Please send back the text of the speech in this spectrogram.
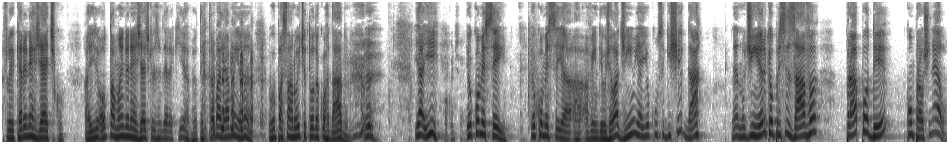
Eu falei, quero energético. Aí, olha o tamanho do energético que eles me deram aqui, rapaz. Eu tenho que trabalhar amanhã. Eu vou passar a noite toda acordado. E aí, eu comecei, eu comecei a, a- a vender o geladinho e aí eu consegui chegar né, no dinheiro que eu precisava para poder comprar o chinelo.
